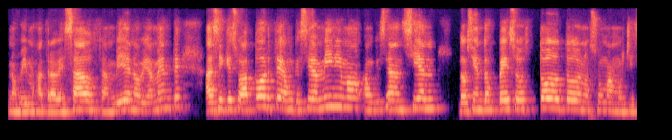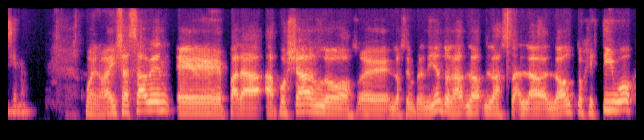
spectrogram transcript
Nos vimos atravesados también, obviamente. Así que su aporte, aunque sea mínimo, aunque sean 100, 200 pesos, todo, todo nos suma muchísimo. Bueno, ahí ya saben, eh, para apoyar los, eh, emprendimientos, lo autogestivo,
